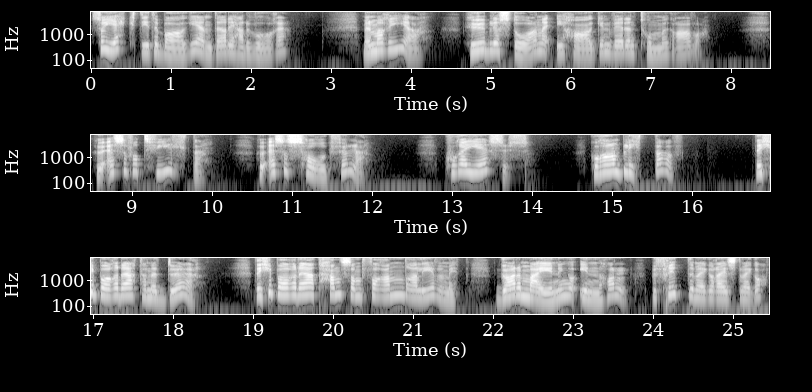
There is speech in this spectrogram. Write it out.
så gikk de tilbake igjen der de hadde vært. Men Maria, hun blir stående i hagen ved den tomme grava. Hun er så fortvilte hun er så sorgfulle. Hvor er Jesus? Hvor har han blitt av? Det er ikke bare det at han er død. Det er ikke bare det at han som forandra livet mitt, ga det mening og innhold, befridde meg og reiste meg opp.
